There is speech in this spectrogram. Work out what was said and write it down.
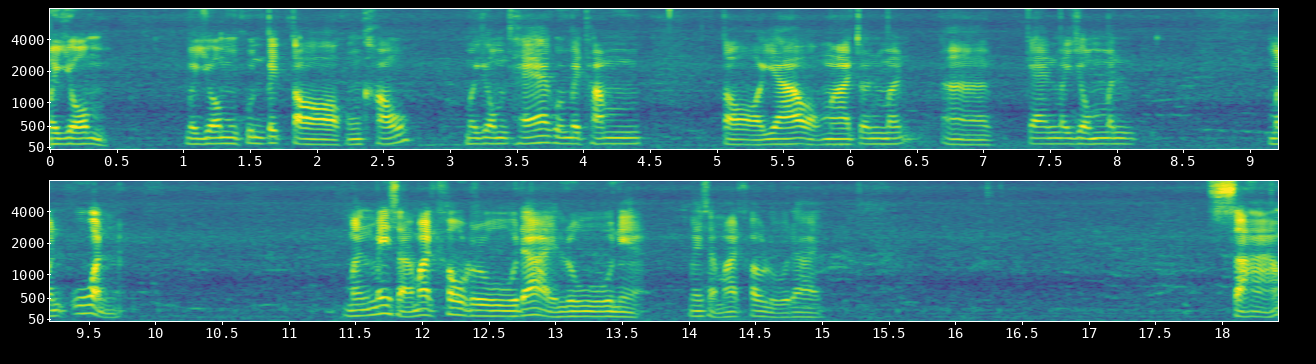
มะยมมะยมคุณไปต่อของเขามะยมแท้คุณไปทำต่อยาวออกมาจนมันแกนมะยมมันมันอ้วน มันไม่สามารถเข้ารูได้รูเนี่ยไม่สามารถเข้ารูได้สาม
